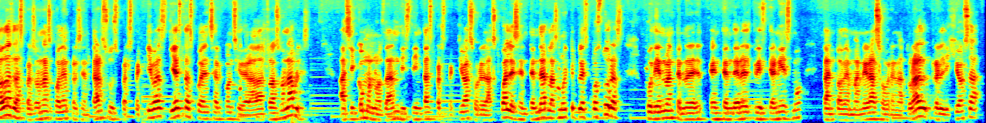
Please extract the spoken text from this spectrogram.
todas las personas pueden presentar sus perspectivas y estas pueden ser consideradas razonables, así como nos dan distintas perspectivas sobre las cuales entender las múltiples posturas, pudiendo entender, entender el cristianismo tanto de manera sobrenatural, religiosa,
